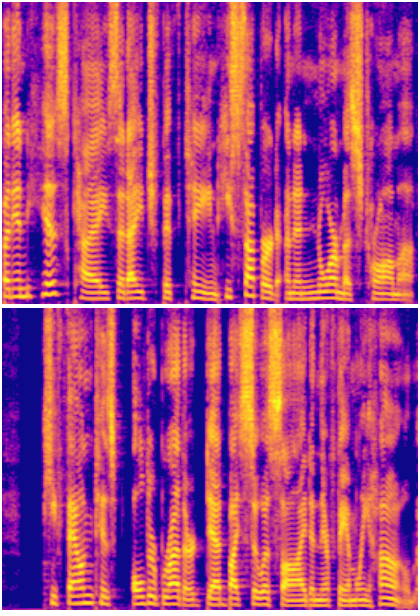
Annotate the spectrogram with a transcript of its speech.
but in his case, at age 15, he suffered an enormous trauma. He found his older brother dead by suicide in their family home.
